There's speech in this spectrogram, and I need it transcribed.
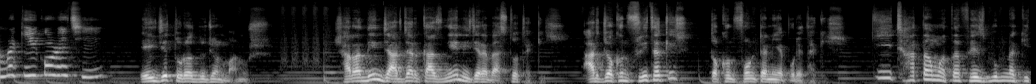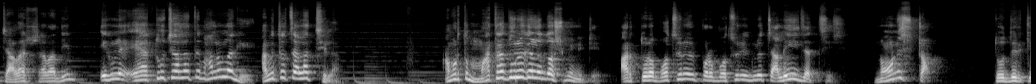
আমরা কি করেছি? এই যে তোরা দুজন মানুষ, সারাদিন যার যার কাজ নিয়ে নিজেরা ব্যস্ত থাকিস। আর যখন ফ্রি থাকিস, তখন ফোনটা নিয়ে পড়ে থাকিস। কি ছাতা মাতা ফেসবুক না কি চালাস সারাদিন? এগুলো এত চালাতে ভালো লাগে? আমি তো চালাচ্ছিলাম। আমার তো মাথা দূরে গেল দশ মিনিটে। আর তোরা বছরের পর বছর এগুলো চালিয়েই যাচ্ছিস। নন স্টপ তোদের কি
